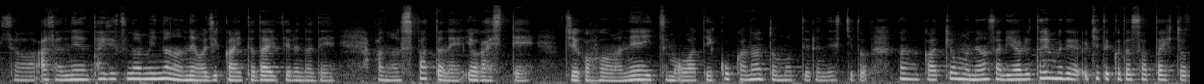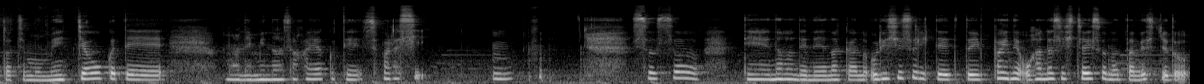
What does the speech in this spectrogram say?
そう朝ね大切なみんなのねお時間いいてるのであのスパッとねヨガして15分はねいつも終わっていこうかなと思ってるんですけどなんか今日もね朝リアルタイムで受けてくださった人たちもめっちゃ多くてもうねみんな朝早くて素晴らしい。うん。そうそう。でなのでねなんかあの嬉しすぎてちょっといっぱいねお話ししちゃいそうになったんですけど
